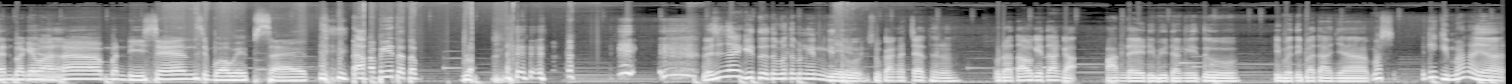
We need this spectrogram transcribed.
dan bagaimana mendesain sebuah website. Tapi tetap blok. Biasanya gitu teman-teman kan gitu, suka ngechat. Udah tahu kita nggak pandai di bidang itu, tiba-tiba tanya, "Mas, ini gimana ya?"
